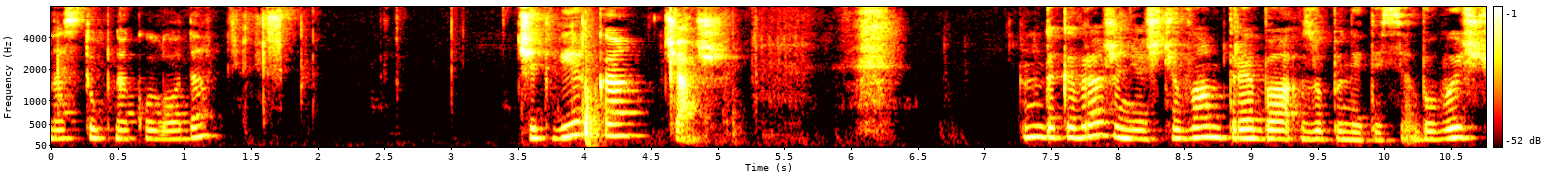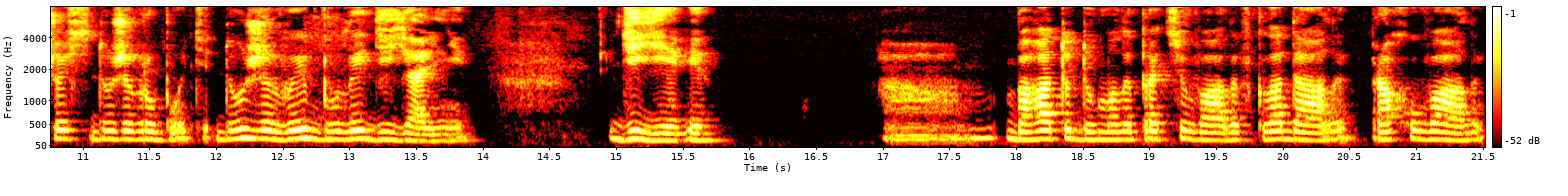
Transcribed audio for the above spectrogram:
Наступна колода. Четвірка чаш. Ну, таке враження, що вам треба зупинитися, бо ви щось дуже в роботі, дуже ви були діяльні, дієві. Багато думали, працювали, вкладали, рахували.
